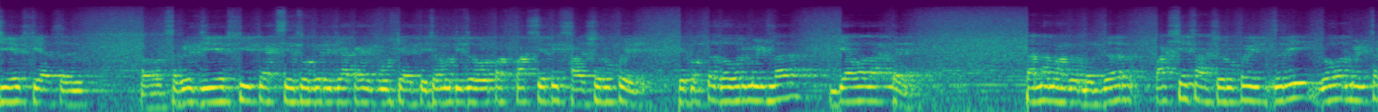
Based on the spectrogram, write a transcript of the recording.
जी एस टी असेल सगळे जी एस टी टॅक्सेस वगैरे ज्या काही गोष्टी आहेत त्याच्यामध्ये जवळपास पाचशे ते सहाशे रुपये हे फक्त गव्हर्नमेंटला द्यावं लागतं आहे त्यांना मागवलं जर पाचशे सहाशे रुपये जरी गव्हर्नमेंटचा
